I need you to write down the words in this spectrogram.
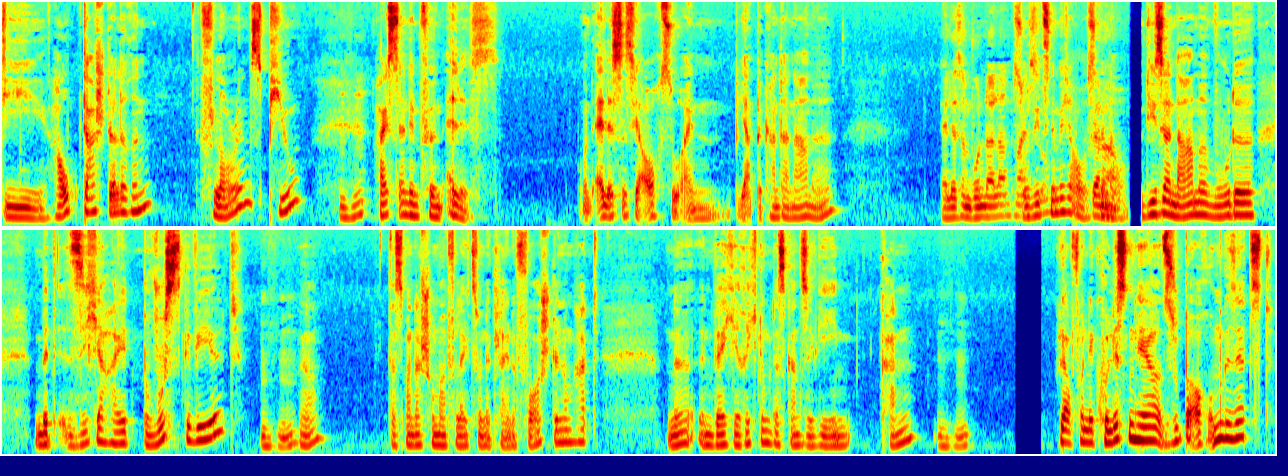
Die Hauptdarstellerin Florence Pugh heißt ja in dem Film Alice. Und Alice ist ja auch so ein ja, bekannter Name. Alice im Wunderland, So sieht's du? nämlich aus, genau. Dieser Name wurde mit Sicherheit bewusst gewählt, ja, dass man da schon mal vielleicht so eine kleine Vorstellung hat, ne, in welche Richtung das Ganze gehen kann. Ja, von den Kulissen her super auch umgesetzt.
